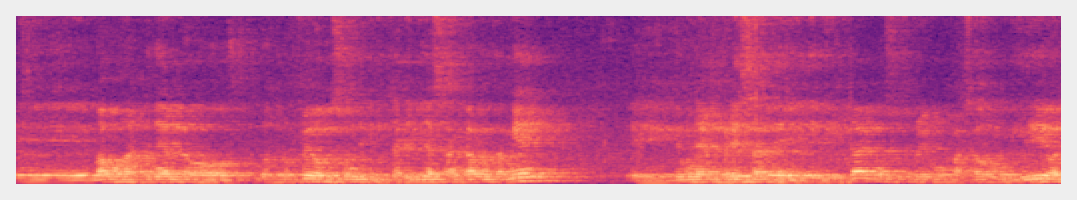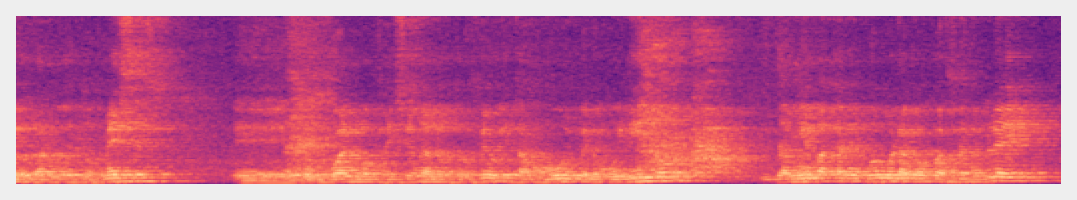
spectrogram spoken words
eh, vamos a tener los, trofeos que son de Cristalería San Carlos también, eh, que es una empresa de, cristal. Nosotros hemos pasado un video a lo largo de estos meses, en el cual confeccionan los trofeos que están muy pero muy lindos. Y también va a estar en juego la Copa Fair Play,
